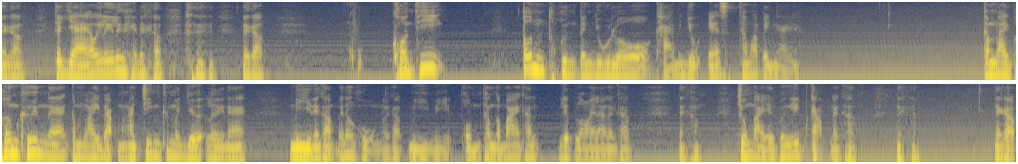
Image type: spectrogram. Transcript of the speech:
นะครับ จะแย่เขาไปเรื่อยๆนะครับนะครับ คนที่ต้นทุนเป็นยูโรขายเป็น US ท่านว่าเป็นไงอะกำไรเพิ่มขึ้นนะกำไรแบบมาจิ้นขึ้นมาเยอะเลยนะ มีนะครับ ไม่ต้องห่วงนะครับ มีมีผมทำกับบ้านคันเรียบร้อยแล้วนะครับนะครับ ช่วงบ่ายอย่าเพิ่งรีบกลับนะครับนะครับนะครับ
